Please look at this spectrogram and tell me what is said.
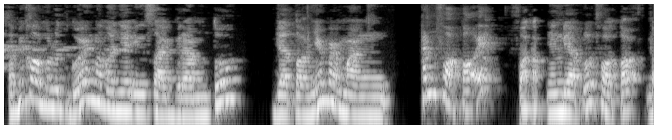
Tapi kalau menurut gue yang namanya Instagram tuh jatuhnya memang kan foto ya foto. Yang diupload foto, Foto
